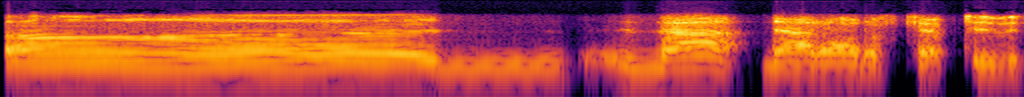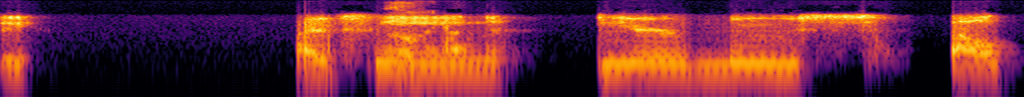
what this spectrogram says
Uh, not not out of captivity. I've seen okay. deer, moose, elk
